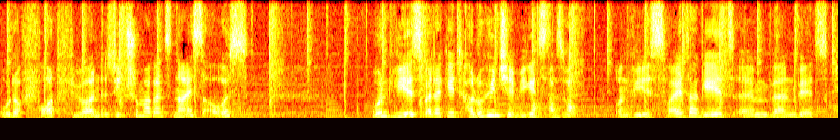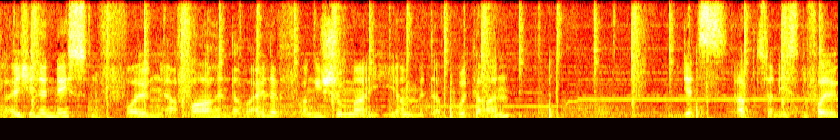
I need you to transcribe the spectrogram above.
Oder fortführen. Es sieht schon mal ganz nice aus. Und wie es weitergeht, hallo Hühnchen, wie geht's denn so? Und wie es weitergeht, ähm, werden wir jetzt gleich in den nächsten Folgen erfahren. Derweil fange ich schon mal hier mit der Brücke an jetzt ab zur nächsten Folge.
